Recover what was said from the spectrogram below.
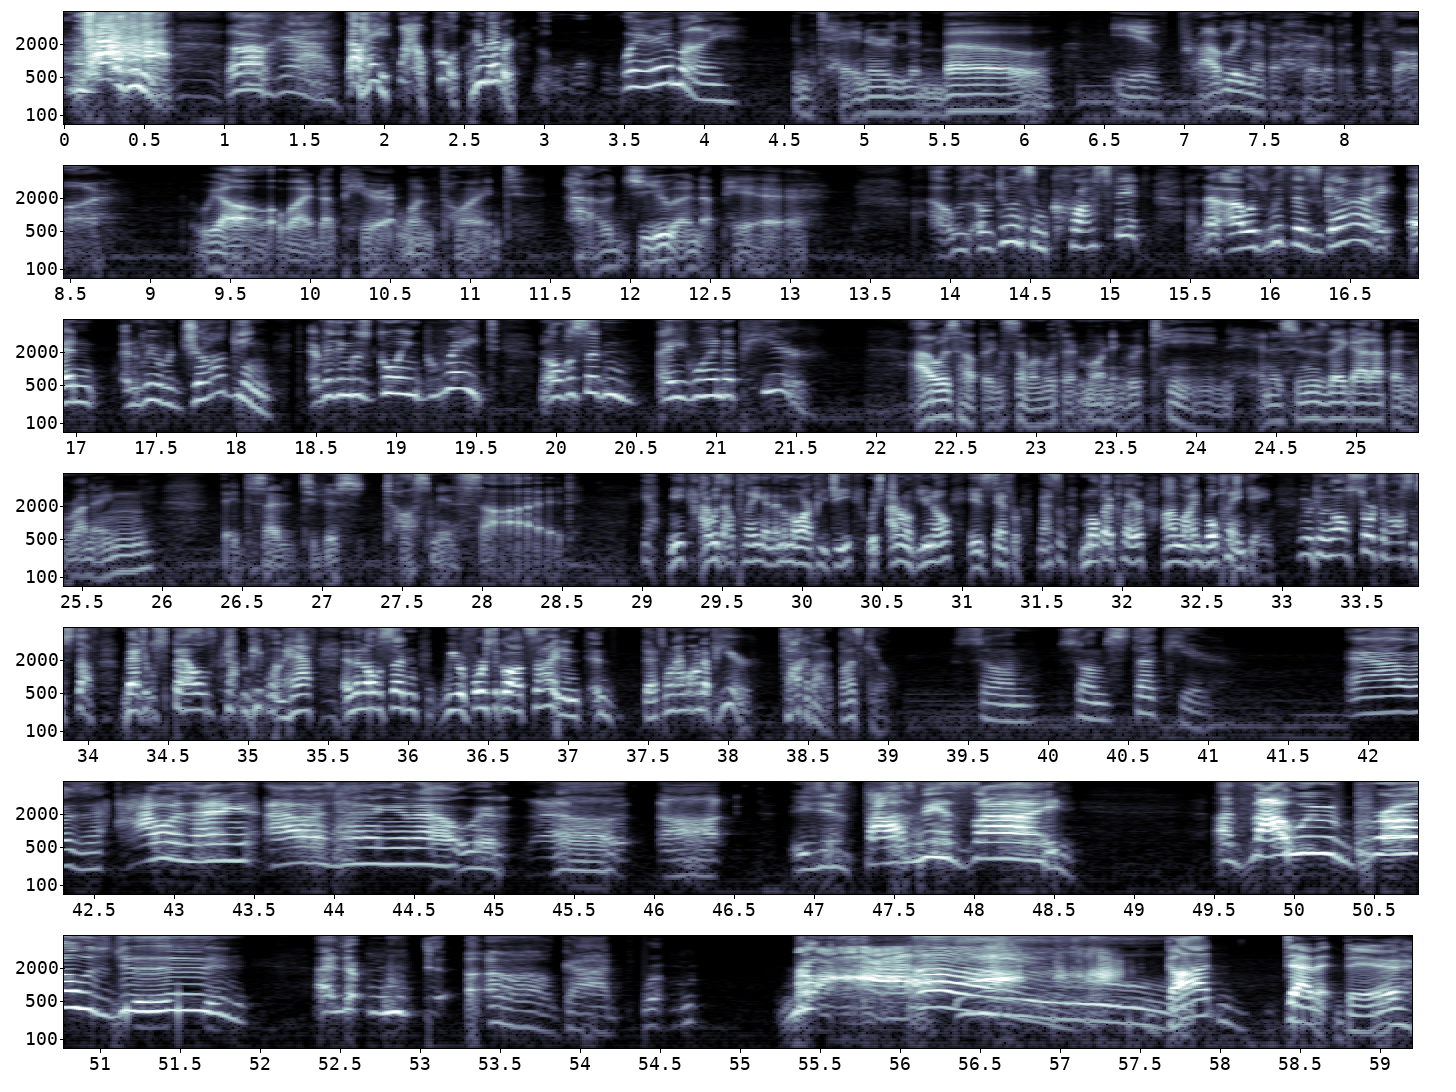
Oh, oh, hey, wow, cool, a new member. Where am I? Container limbo. You've probably never heard of it before. We all wind up here at one point. How'd you end up here? I was, I was doing some CrossFit, and I was with this guy, and, and we were jogging. Everything was going great, and all of a sudden, I wind up here. I was helping someone with their morning routine, and as soon as they got up and running, they decided to just toss me aside. Yeah, me, I was out playing an MMORPG, which I don't know if you know, is stands for Massive Multiplayer Online Role Playing Game. We were doing all sorts of awesome stuff, magical spells, chopping people in half, and then all of a sudden, we were forced to go outside, and, and that's when I wound up here. Talk about a buzzkill. So I'm, so I'm stuck here. And I was, I was hanging, I was hanging out with, uh, uh, he just tossed me aside. I thought we were bros, dude. I, oh God. God damn it, Bear.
